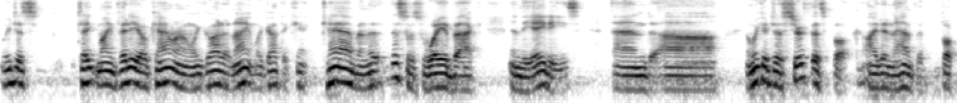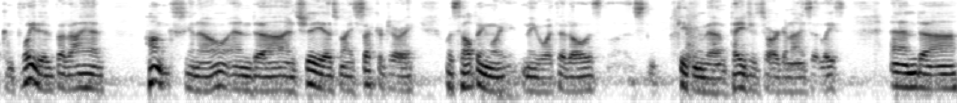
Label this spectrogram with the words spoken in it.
we just take my video camera and we go out at night and we got the cab and this was way back in the 80s and uh, and we could just shoot this book. I didn't have the book completed but i had hunks you know and uh, and she as my secretary was helping me, me with it all. This keeping the pages organized at least. And uh,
